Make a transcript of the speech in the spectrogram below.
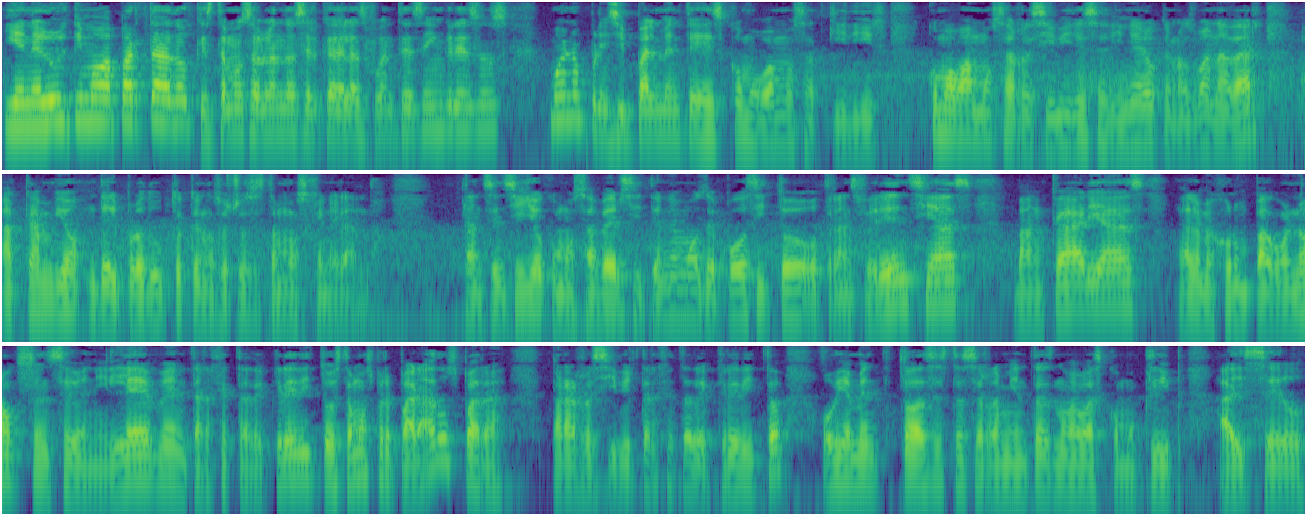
Y en el último apartado que estamos hablando acerca de las fuentes de ingresos, bueno, principalmente es cómo vamos a adquirir, cómo vamos a recibir ese dinero que nos van a dar a cambio del producto que nosotros estamos generando tan sencillo como saber si tenemos depósito o transferencias bancarias, a lo mejor un pago en Oxxo, en 7-Eleven, tarjeta de crédito. Estamos preparados para, para recibir tarjeta de crédito. Obviamente todas estas herramientas nuevas como Clip, iSettle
